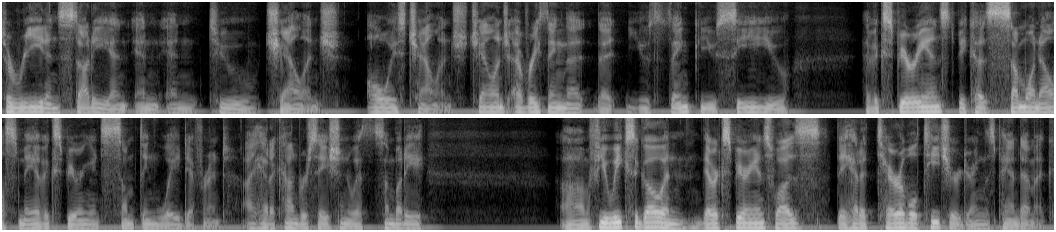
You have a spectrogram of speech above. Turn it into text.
to read and study and and and to challenge always challenge. Challenge everything that that you think, you see, you have experienced because someone else may have experienced something way different. I had a conversation with somebody um, a few weeks ago, and their experience was they had a terrible teacher during this pandemic,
